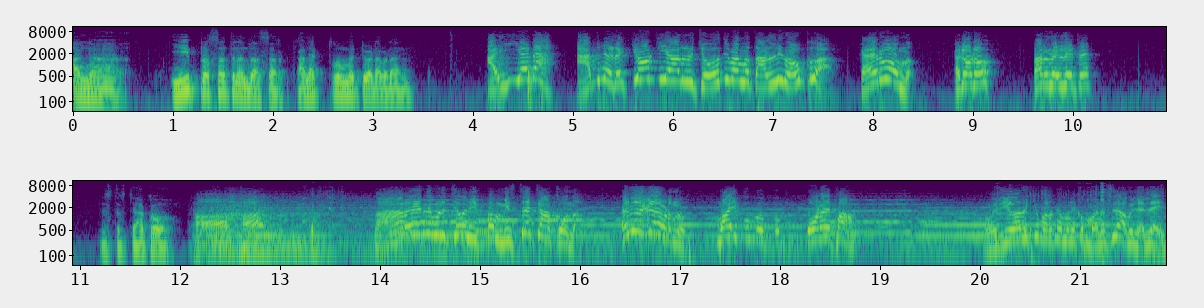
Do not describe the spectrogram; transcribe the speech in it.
അല്ല ഈ പ്രശ്നത്തിന് എന്താ സാർ? കളക്ടറും മറ്റും ഇടപെടാൻ? അയ്യടാ അതിനിടയ്ക്കോട്ട് ഇയാളൊരു ചോദ്യം അങ്ങ് തള്ളി നോക്കുക കയറുമോ ഒന്ന്? എടോടോ താനൊന്ന് എഴുതേറ്റെ മിസ്റ്റർ ചാക്കോ? ആഹാ. സാറേന്ന് വിളിച്ചവൻ ഇപ്പൊ മിസ്റ്റർ ചാക്കോന്നാ. എന്തൊക്കെ അവിടുന്ന്. പോണേപ്പാ. മര്യാദയ്ക്ക് പറഞ്ഞ നിനക്ക് മനസ്സിലാവില്ല അല്ലേ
